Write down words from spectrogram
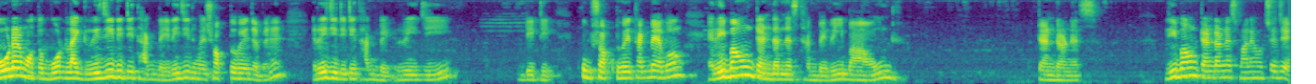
বোর্ডের মতো বোর্ড লাইক রিজিডিটি থাকবে রিজিড হয়ে শক্ত হয়ে যাবে হ্যাঁ? রিজিডিটি থাকবে রিজিডিটি খুব শক্ত হয়ে থাকবে এবং রিবাউন্ড টেন্ডারনেস থাকবে রিবাউন্ড টেন্ডারনেস রিবাউন্ড টেন্ডারনেস মানে হচ্ছে যে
